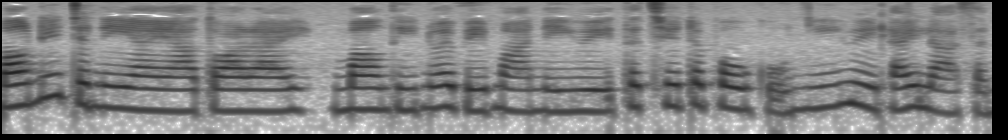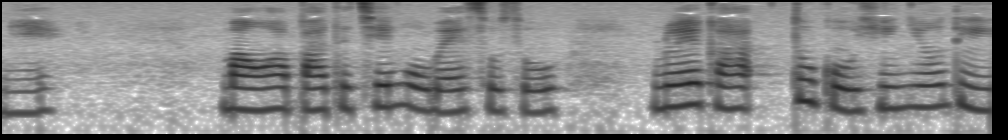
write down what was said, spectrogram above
မောင်နှင့်တနေရာရာသွားတိုင်းမောင်သည်နှွေဘေးမှနေ၍တချင်းတပုတ်ကိုညှီး၍လိုက်လာစမြဲမောင်ကဘာတချင်းကိုပဲဆိုဆိုနွဲကသူ့ကိုရည်ညွှန်းသည်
